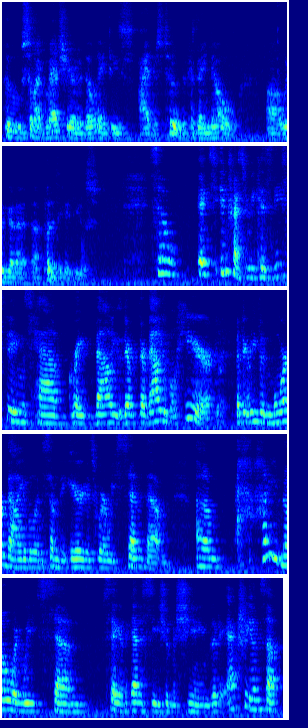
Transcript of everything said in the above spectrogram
who select MedShare to donate these items to because they know we're going to uh, put it to good use. So it's interesting because these things have great value. They're, they're valuable here, right. but they're even more valuable in some of the areas where we send them. Um, how do you know when we send, say, an anesthesia machine that it actually ends up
